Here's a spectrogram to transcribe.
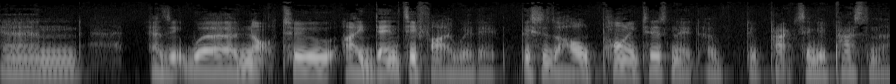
and as it were, not to identify with it. This is the whole point, isn't it, of practicing vipassana,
